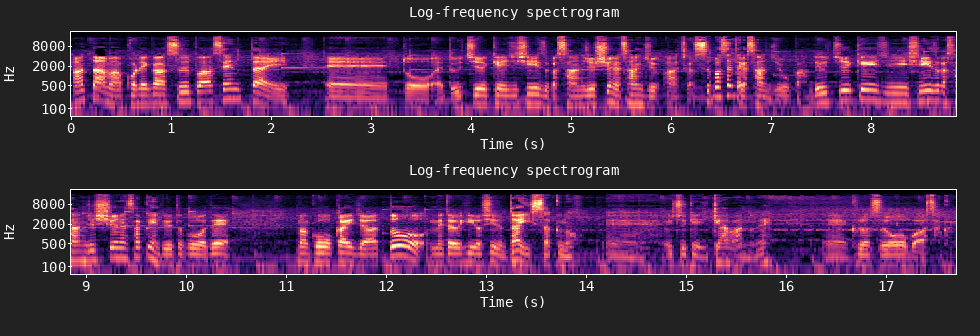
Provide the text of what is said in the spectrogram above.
あとはまあこれがスーパー戦隊、えー、っと、えー、っと宇宙刑事シリーズが30周年30、あ、違う、スーパー戦隊が35か。で、宇宙刑事シリーズが30周年作品というところで、まあ、ゴーカイジャーとメタルヒーローシリーズの第1作の、えー、宇宙刑事ギャバンのね、えー、クロスオーバー作で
